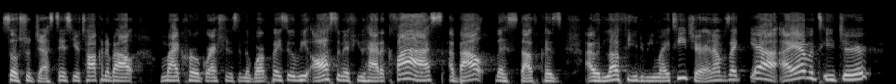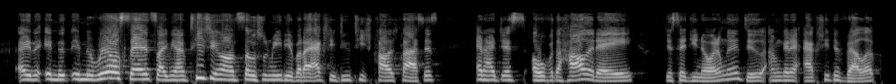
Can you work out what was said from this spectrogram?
social justice, you're talking about microaggressions in the workplace. It would be awesome if you had a class about this stuff because I would love for you to be my teacher." And I was like, "Yeah, I am a teacher." In, in the in the real sense, I mean, I'm teaching on social media, but I actually do teach college classes. And I just over the holiday just said, you know what I'm going to do? I'm going to actually develop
